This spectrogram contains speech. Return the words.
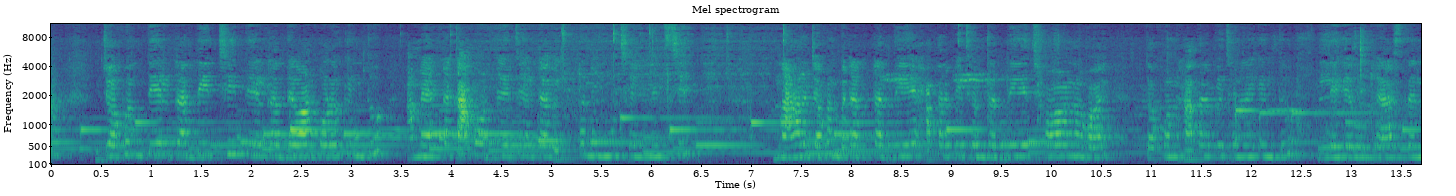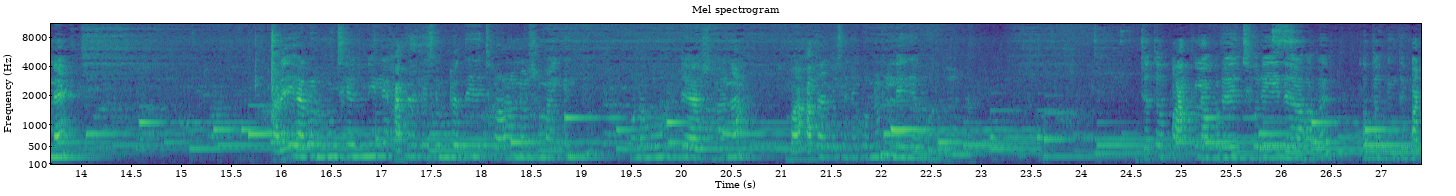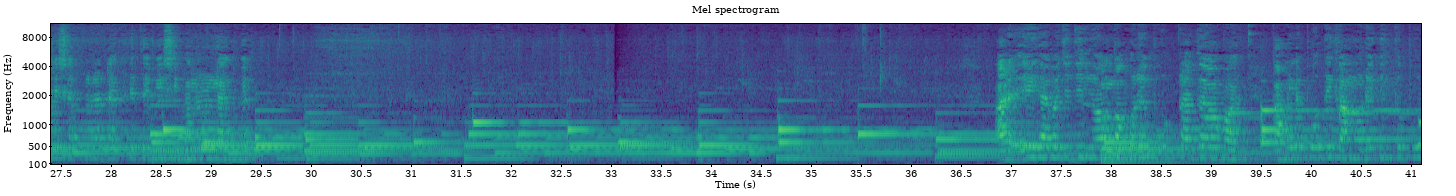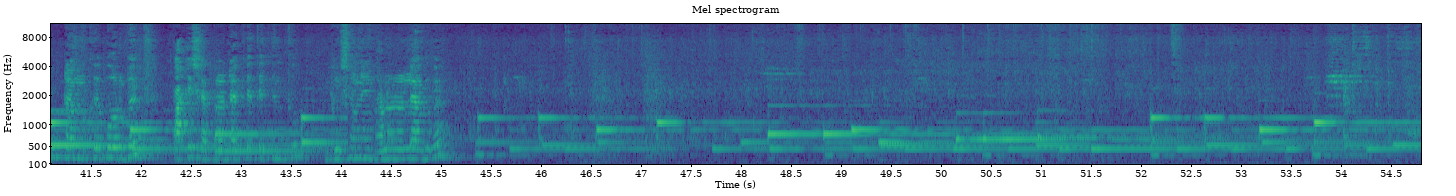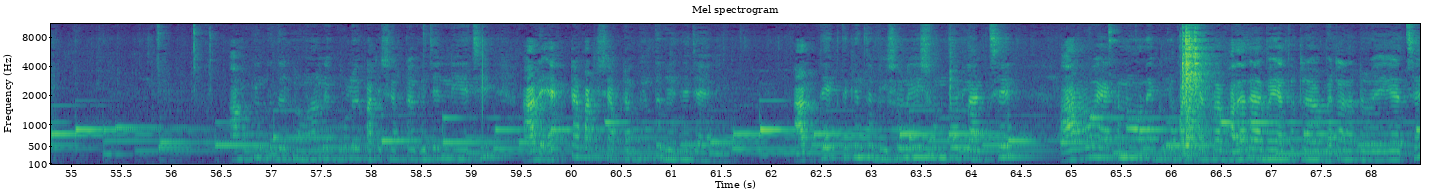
যখন তেলটা দিচ্ছি, তেলটা দেওয়ার পরেও কিন্তু আমি একটা কাপড় দিয়ে তেলটা একটুখানি মুছে নিচ্ছি। না হলে যখন ব্যাটারটা দিয়ে, হাতার পেছনটা দিয়ে ছড়ানো হয়, তখন হাতার পেছনে কিন্তু লেগে উঠে আসতে নেয়। আর এইভাবে মুছে নিলে হাতের পেছনটা দিয়ে ছড়ানোর সময় কিন্তু কোনো উল্টে আসবে না বা হাতের পেছনে কোনো লেগে পড়বে না। যত পাতলা করে ছড়িয়ে দেওয়া হবে, তত কিন্তু পাটি সাপটাটা খেতে বেশি ভালো লাগবে। আর এইভাবে যদি লম্বা করে পুরটা দেওয়া হয়, তাহলে প্রতি কামড়ে কিন্তু পুরটা মুখে পড়বে। পাটি সাপটাটা খেতে কিন্তু ভীষণই ভালো লাগবে। ভেজে নিয়েছি। আর একটা পাটি সাপটা কিন্তু ভেঙে যায়নি। আর দেখতে কিন্তু ভীষণই সুন্দর লাগছে। আরও এখনও অনেকগুলো পাটি সাপটা ভাজা যাবে, এতটা বেটার রয়ে গেছে।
